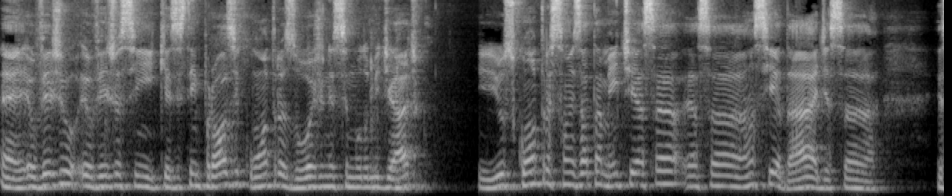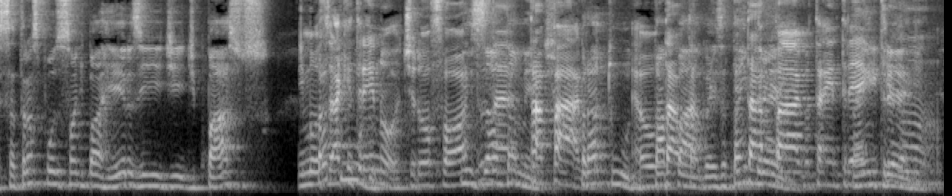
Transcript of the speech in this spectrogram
É, eu vejo, eu vejo assim que existem prós e contras hoje nesse mundo midiático. E os contras são exatamente essa, essa ansiedade, essa, essa transposição de barreiras e de, de passos. E mostrar que treinou, tirou foto, Exatamente. né? Tá pago. Pra tudo. É o tá, pago. é, tá, tá entregue. pago, tá entregue. Tá entregue. não-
